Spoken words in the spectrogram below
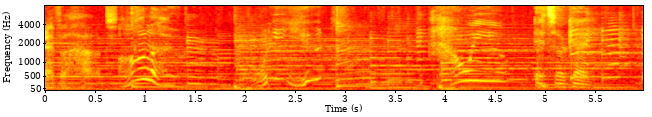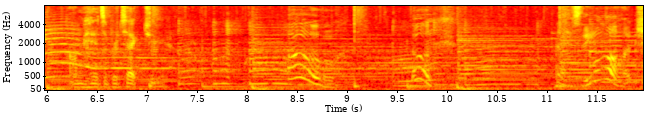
ever had. Arlo, what are you? How are you? It's okay. I'm here to protect you. Oh, look, there's the arch.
